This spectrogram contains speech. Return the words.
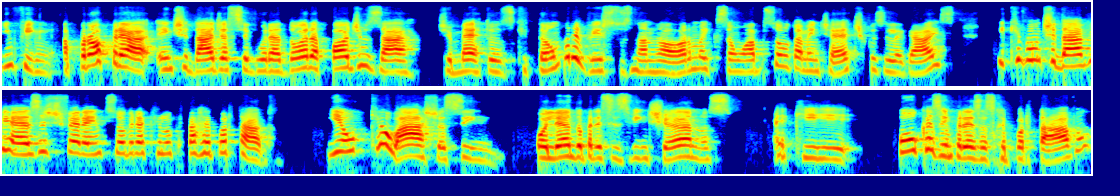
enfim, a própria entidade asseguradora pode usar de métodos que estão previstos na norma e que são absolutamente éticos e legais e que vão te dar vieses diferentes sobre aquilo que está reportado. E o que eu acho, assim, olhando para esses 20 anos, é que poucas empresas reportavam,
